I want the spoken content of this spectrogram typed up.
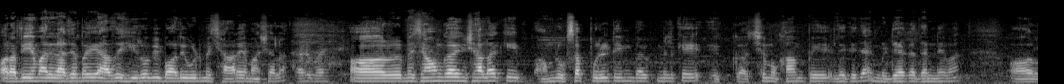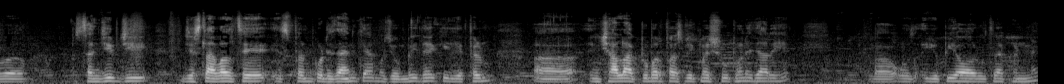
और अभी हमारे राजा भाई एज ए हीरो भी बॉलीवुड में छा रहे हैं माशाल्लाह। और मैं चाहूँगा इंशाल्लाह कि हम लोग सब पूरी टीम वर्क मिल एक अच्छे मुकाम पर लेके जाए मीडिया का धन्यवाद। और संजीव जी जिस लेवल से इस फ़िल्म को डिज़ाइन किया मुझे उम्मीद है कि ये film in October first week में शूट होने जा रही है यूपी और उत्तराखंड में।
